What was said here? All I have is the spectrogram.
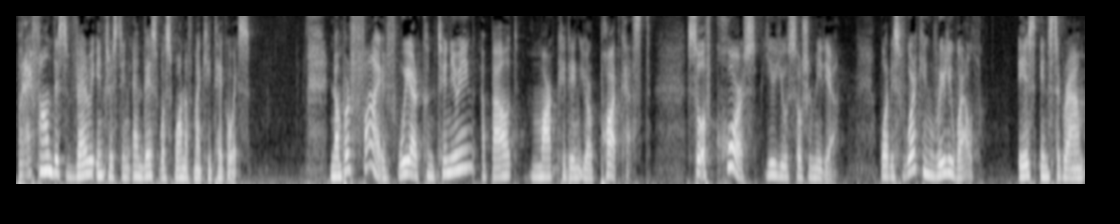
But I found this very interesting, and this was one of my key takeaways. Number five, we are continuing about marketing your podcast. So, of course, you use social media what is working really well is Instagram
